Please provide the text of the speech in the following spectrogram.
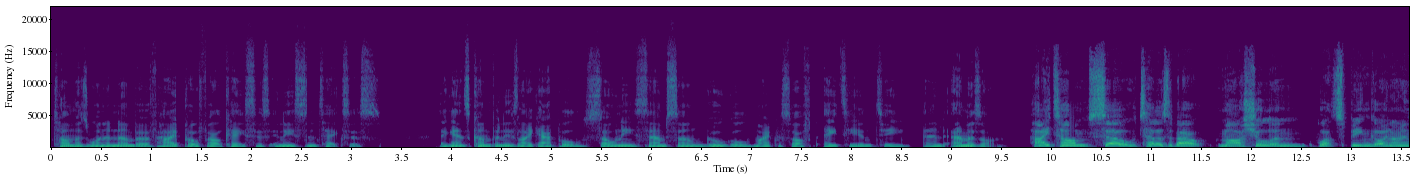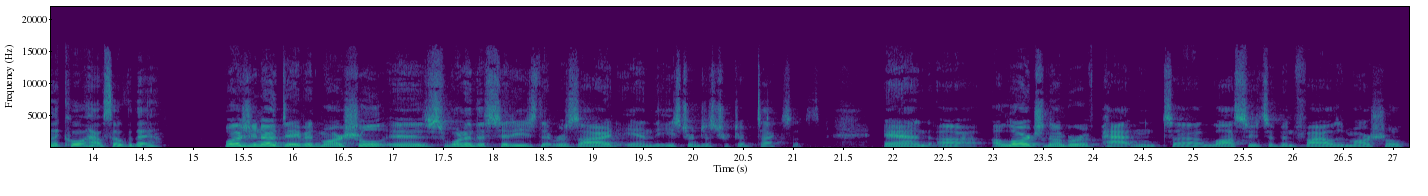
Tom has won a number of high profile cases in eastern Texas against companies like Apple, Sony, Samsung, Google, Microsoft, AT&T, and Amazon. Hi, Tom. So, tell us about Marshall and what's been going on in the courthouse over there. Well, as you know, David, Marshall is one of the cities that reside in the Eastern District of Texas. And uh, a large number of patent uh, lawsuits have been filed in Marshall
